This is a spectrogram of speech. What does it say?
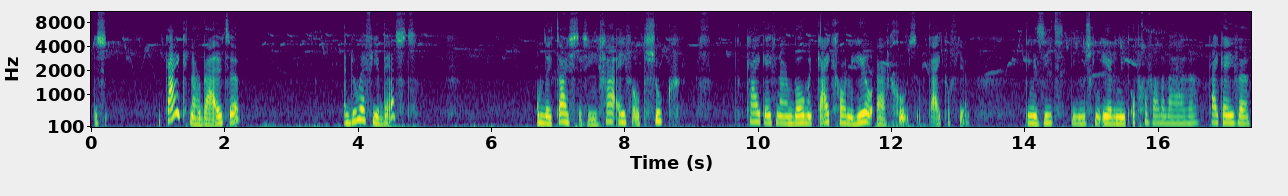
Dus kijk naar buiten en doe even je best om details te zien. Ga even op zoek. Kijk even naar een boom en kijk gewoon heel erg goed. Kijk of je dingen ziet die je misschien eerder niet opgevallen waren. Kijk even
